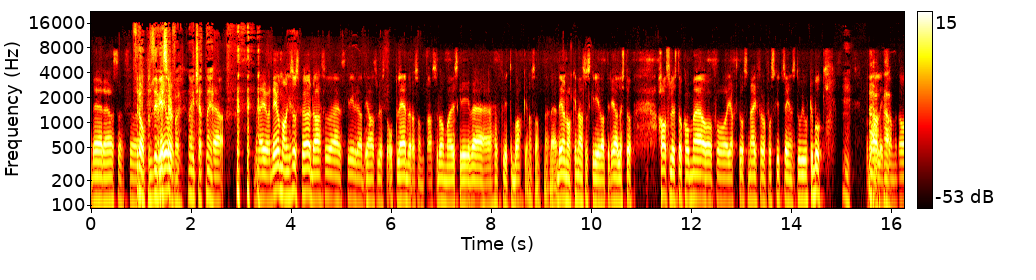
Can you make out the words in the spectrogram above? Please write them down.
det er det, altså. Så, Forhåpentligvis, i er hvert fall. Når vi chatter er. Ja. Men det er, jo, det er jo mange som spør, da, så skriver de at de har så lyst til å oppleve det og sånt. da, Så da må jeg skrive høflig tilbake. og sånt. Men det, det er jo noen da som skriver at de har, lyst til å, har så lyst til å komme og få jakte hos meg for å få skutt seg en stor hjortebukk. Mm. Da, Ja, liksom, da,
